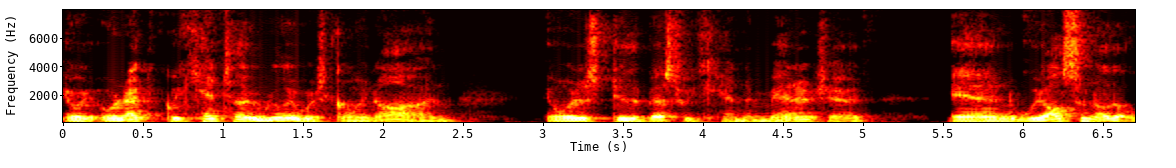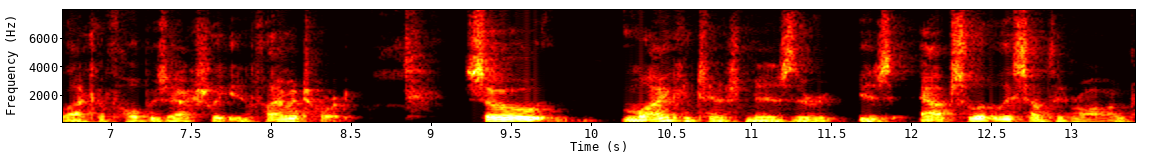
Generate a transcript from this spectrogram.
And we- we're not, we can't tell you really what's going on, and we'll just do the best we can to manage it. And we also know that lack of hope is actually inflammatory. So my contention is there is absolutely something wrong.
